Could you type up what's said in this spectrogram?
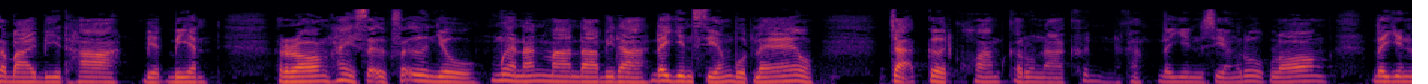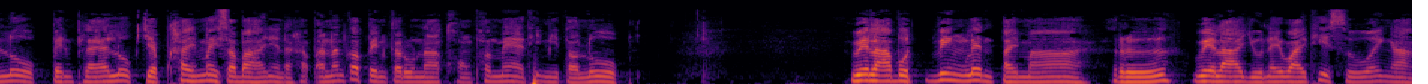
สบายบีทาเบียดเบียน ร้องให้สะอึกสะอื้นอยู่ เมื่อนั้นมารดาบิดาได้ยินเสียงบุตรแล้ว จะเกิดความกรุณาขึ้นนะครับ ได้ยินเสียงลูกร้อง ได้ยินลูกเป็นแผลลูกเจ็บไข้ไม่สบายเนี่ยนะครับ อันนั้นก็เป็นกรุณาของพ่อแม่ที่มีต่อลูก เวลาบุตรวิ่งเล่นไปมา หรือเวลาอยู่ในวัยที่สวยงาม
